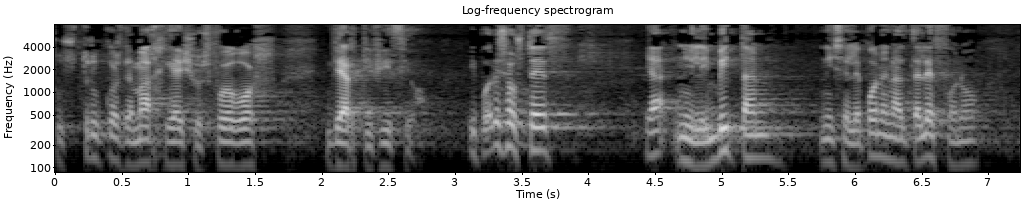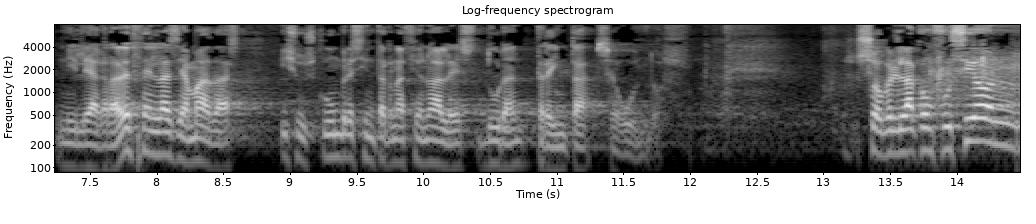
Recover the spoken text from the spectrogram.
sus trucos de magia y sus fuegos de artificio. Y por eso a usted ya ni le invitan, ni se le ponen al teléfono, ni le agradecen las llamadas y sus cumbres internacionales duran 30 segundos. Sobre la confusión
